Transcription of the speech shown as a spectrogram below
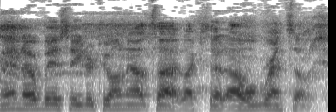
And there'll be a seed or two on the outside. Like I said, I will rinse those.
